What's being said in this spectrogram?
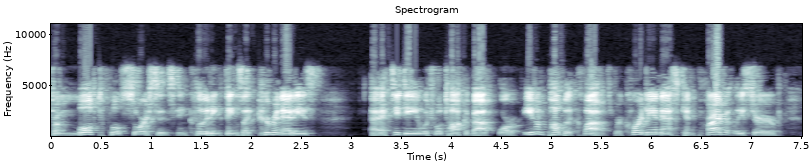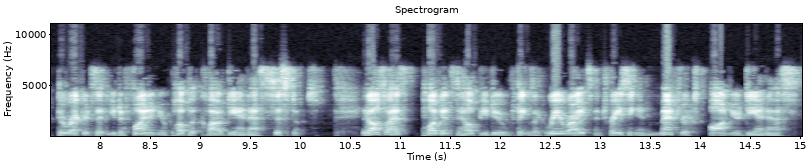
from multiple sources, including things like Kubernetes, Uh, etcd, which we'll talk about, or even public clouds, where Core DNS can privately serve the records that you define in your public cloud DNS systems. It also has plugins to help you do things like rewrites and tracing and metrics on your DNS,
